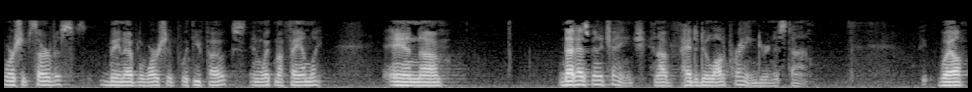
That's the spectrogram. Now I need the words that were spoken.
worship service, being able to worship with you folks and with my family. And uh, that has been a change. And I've had to do a lot of praying during this time. Well,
